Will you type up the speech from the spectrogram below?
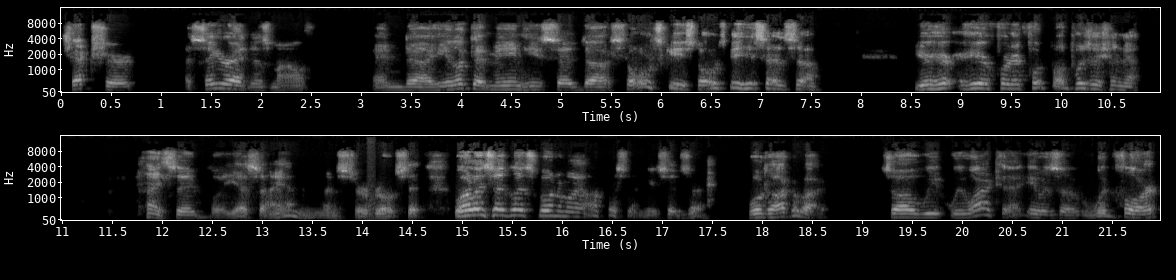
check shirt, a cigarette in his mouth. And uh, he looked at me and he said, uh, Stolski, Stolski, he says, you're here, here for that football position now. I said, Well, yes, I am. Mr. Rose said, Well, I said, Let's go into my office. And he uh, We'll talk about it. So we, we walked, uh, it was a wood floor,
